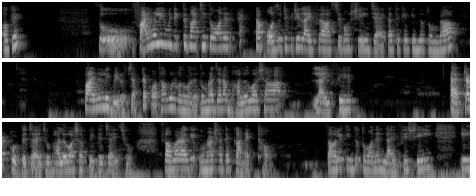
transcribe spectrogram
ওকে তো ফাইনালি আমি দেখতে পাচ্ছি তোমাদের একটা পজিটিভিটি লাইফে আসছে এবং সেই জায়গা থেকে কিন্তু তোমরা ফাইনালি বেরোচ্ছে। একটা কথা বলব তোমাদের, তোমরা যারা ভালোবাসা লাইফে অ্যাট্রাক্ট করতে চাইছো, ভালোবাসা পেতে চাইছো, সবার আগে ওনার সাথে কানেক্ট হও। তাহলে কিন্তু তোমাদের লাইফে সেই, এই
